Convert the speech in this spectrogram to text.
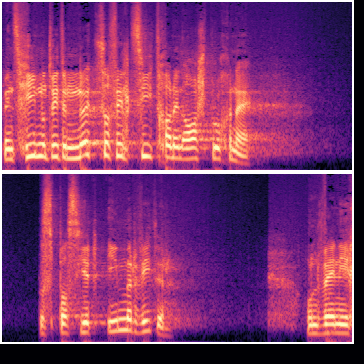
Wenn es hin und wieder nicht so viel Zeit kann in Anspruch nehmen Das passiert immer wieder. Und wenn ich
